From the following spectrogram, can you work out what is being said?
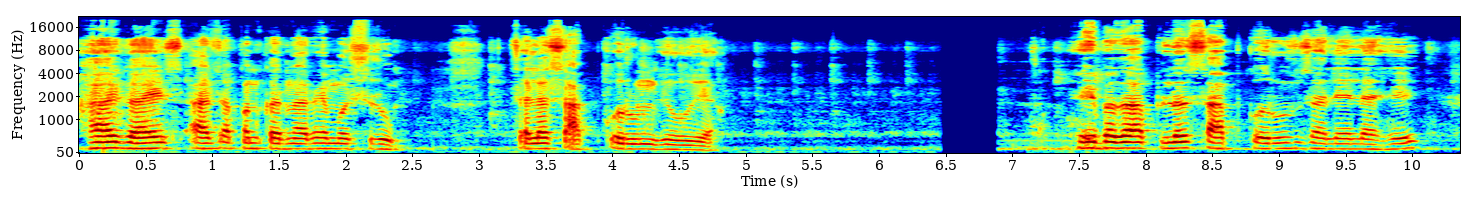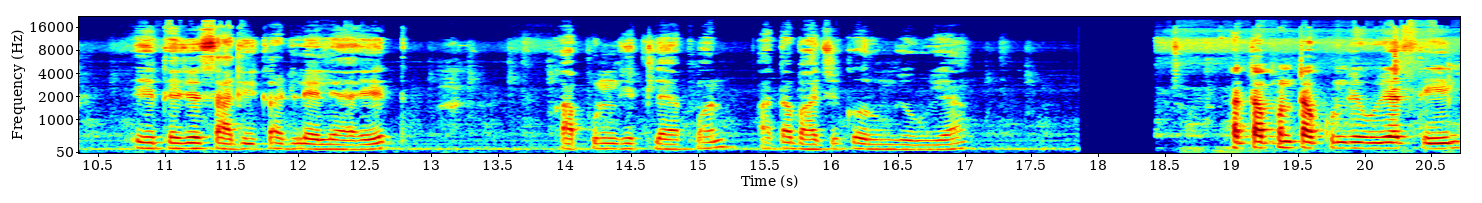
हाय गायस आज आपण करणार आहे मशरूम चला साफ करून घेऊया. हे बघा आपलं साफ करून झालेलं आहे. हे त्याचे सागी काढलेले आहेत. कापून घेतले आपण. आता भाजी करून घेऊया. आता आपण टाकून घेऊया तेल.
